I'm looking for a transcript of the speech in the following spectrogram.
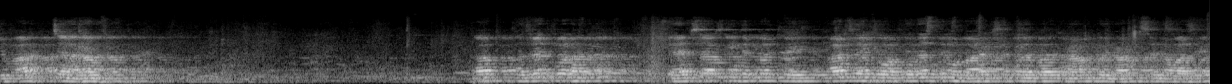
جماعت چارم اب حضرت مولانا شہب صاحب کی خدمت میں عرض ہے کہ اپنے دست مبارک سے طلبہ کرام کو انعام سے نوازیں۔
